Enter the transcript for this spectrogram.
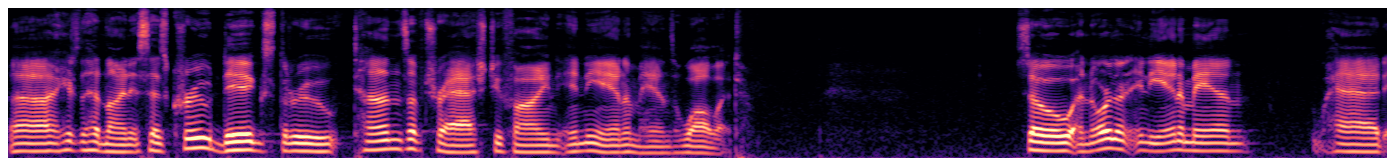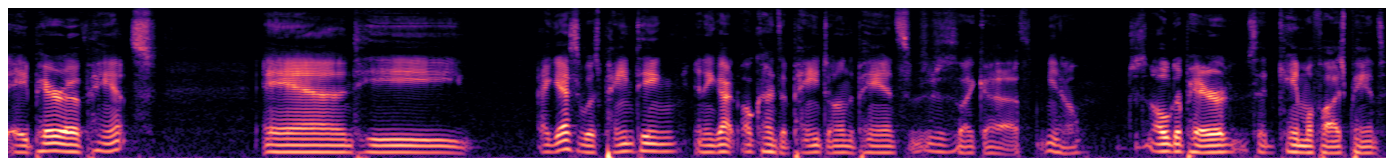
Uh, here's the headline. It says Crew digs through tons of trash to find Indiana man's wallet. So a northern Indiana man had a pair of pants, and he, I guess it was painting, and he got all kinds of paint on the pants. It was just like a, you know, just an older pair. Said camouflage pants,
